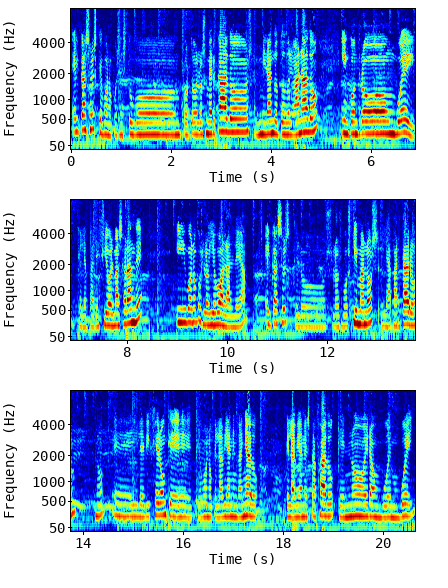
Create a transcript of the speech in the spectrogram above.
El caso es que bueno, pues estuvo por todos los mercados, mirando todo el ganado y encontró un buey que le pareció el más grande y bueno, pues lo llevó a la aldea. El caso es que los, los bosquímanos le apartaron ¿no? Eh, y le dijeron que, que, bueno, que le habían engañado, que le habían estafado, que no era un buen buey,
